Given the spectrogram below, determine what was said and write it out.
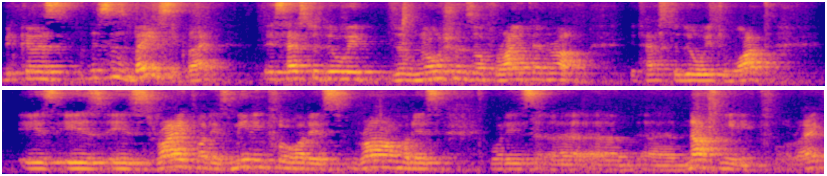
because this is basic, right? This has to do with the notions of right and wrong. It has to do with what is, is, is right, what is meaningful, what is wrong, what is, what is uh, uh, uh, not meaningful, right?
